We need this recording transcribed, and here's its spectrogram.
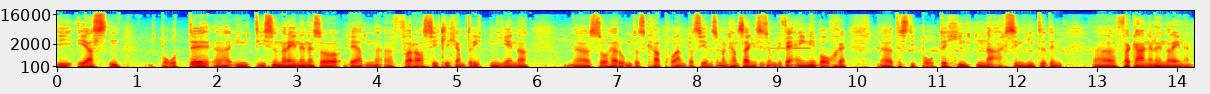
Die ersten Boote in diesem Rennen also werden voraussichtlich am 3. Jänner so herum das Cap Horn passieren. Also man kann sagen, es ist ungefähr eine Woche, dass die Boote hinten nach sind, hinter dem äh, vergangenen Rennen.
